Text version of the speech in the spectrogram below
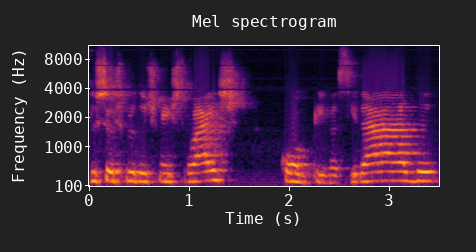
dos seus produtos menstruais com privacidade,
